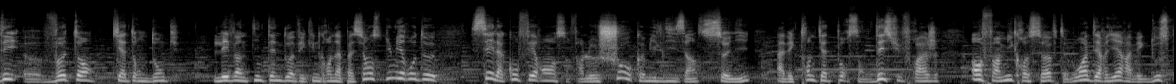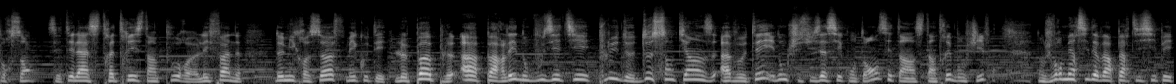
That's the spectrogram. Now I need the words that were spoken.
des votants qui attendent donc l'event Nintendo avec une grande impatience. Numéro 2, c'est la conférence, enfin le show comme ils disent, hein, Sony, avec 34% des suffrages. Enfin Microsoft, loin derrière avec 12%. C'est hélas très triste hein, pour euh, les fans de Microsoft, mais écoutez, le peuple a parlé, donc vous étiez plus de 215 à voter, et donc je suis assez content, c'est un, un très bon chiffre. Donc je vous remercie d'avoir participé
